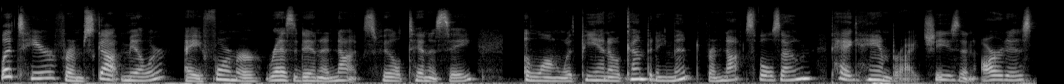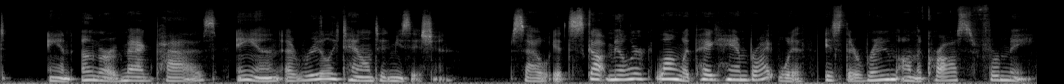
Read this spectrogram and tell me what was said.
Let's hear from Scott Miller, a former resident of Knoxville, Tennessee, along with piano accompaniment from Knoxville's own Peg Hambright. She's an artist and owner of Magpies and a really talented musician. So it's Scott Miller along with Peg Hambright with Is There Room on the Cross for Me?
